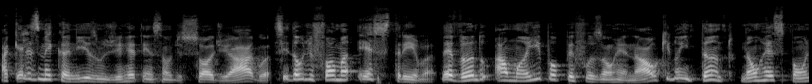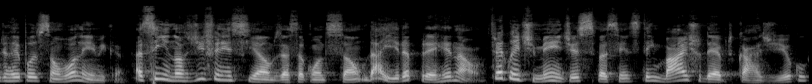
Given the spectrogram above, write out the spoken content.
aqueles mecanismos de retenção de sódio e água se dão de forma extrema, levando a uma hipoperfusão renal que, no entanto, não responde à reposição volêmica. Assim, nós diferenciamos essa condição da ira pré-renal. Frequentemente, esses pacientes têm baixo débito cardíaco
